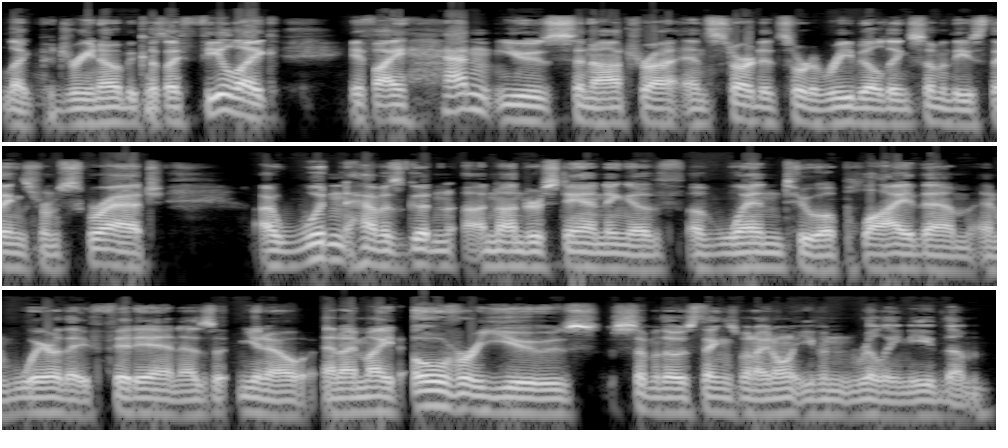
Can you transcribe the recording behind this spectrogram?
like Padrino? Because I feel like if I hadn't used Sinatra and started sort of rebuilding some of these things from scratch, I wouldn't have as good an, an understanding of, of when to apply them and where they fit in as, you know, and I might overuse some of those things when I don't even really need them.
